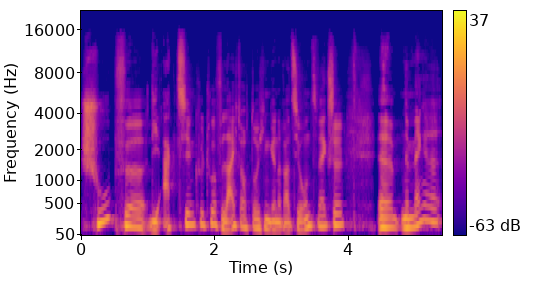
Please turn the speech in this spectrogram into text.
Schub für die Aktienkultur, vielleicht auch durch einen Generationswechsel. Äh, eine Menge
